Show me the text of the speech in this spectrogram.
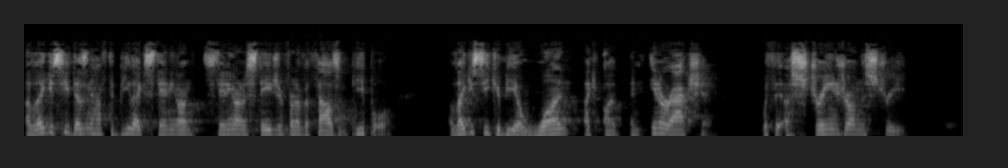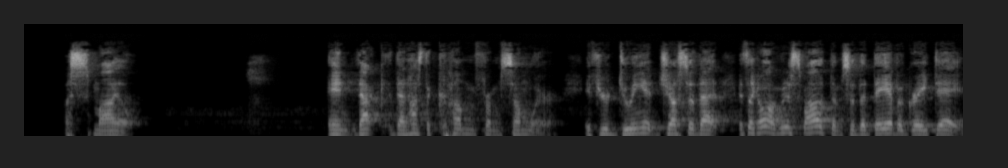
a legacy doesn't have to be like standing on standing on a stage in front of a thousand people. A legacy could be a one like a, an interaction with a stranger on the street, a smile, and that that has to come from somewhere. If you're doing it just so that it's like, oh, I'm going to smile at them so that they have a great day,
